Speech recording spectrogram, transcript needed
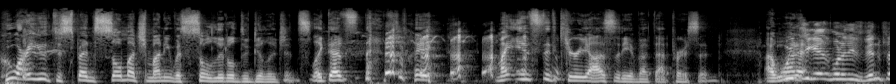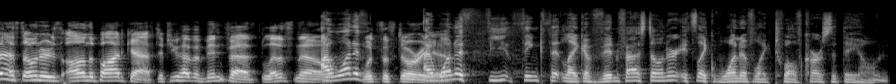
Who are you to spend so much money with so little due diligence? Like that's that's my my instant curiosity about that person. I want to get one of these VinFast owners on the podcast. If you have a VinFast, let us know. I wanna- What's the story? I want to th- think that like a VinFast owner, it's like one of like 12 cars that they own.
